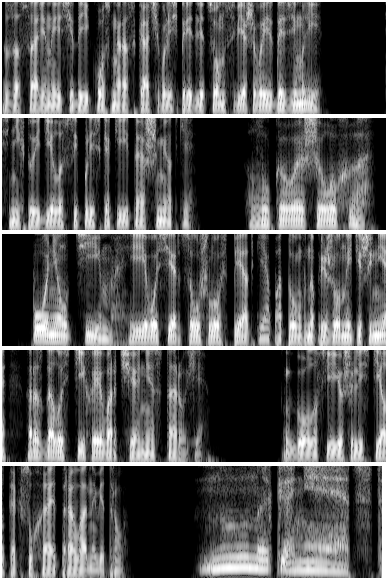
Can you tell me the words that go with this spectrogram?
Засаленные седые космы раскачивались перед лицом, свешиваясь до земли. С них то и дело сыпались какие-то ошметки. «Луковая шелуха», Понял Тим, и его сердце ушло в пятки, а потом в напряженной тишине раздалось тихое ворчание старухи. Голос ее шелестел, как сухая трава на ветру. «Ну, наконец-то!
